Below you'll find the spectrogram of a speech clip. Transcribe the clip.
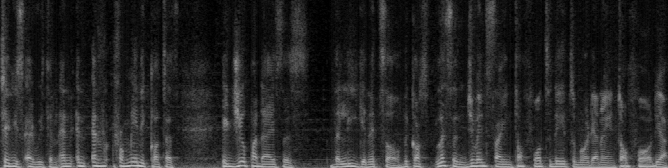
Changes everything. And, and, and from many quarters, it jeopardizes the league in itself. Because listen, Juventus are in top four today. Tomorrow they're not in top four. They are,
